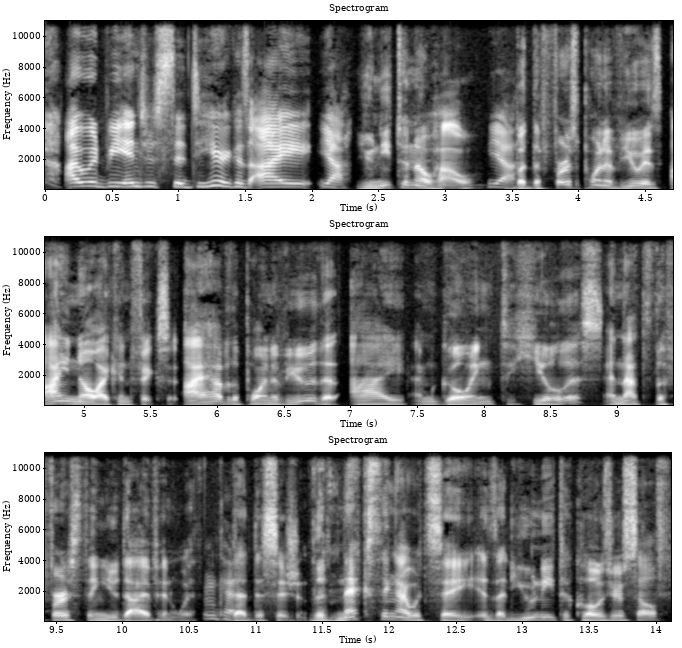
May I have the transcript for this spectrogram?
I would be interested to hear because I, yeah, You need to know how. Yeah. But the first point of view is I know I can fix it. I have the point of view that that I am going to heal this. And that's the first thing you dive in with Okay. that decision. The next thing I would say is that you need to close yourself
